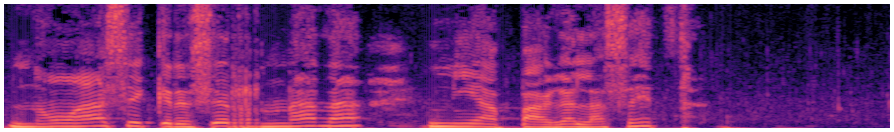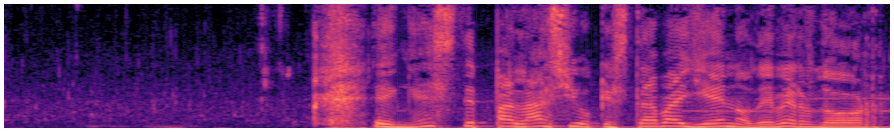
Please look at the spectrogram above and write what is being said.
no hace crecer nada ni apaga la sed. En este palacio que estaba lleno de verdor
